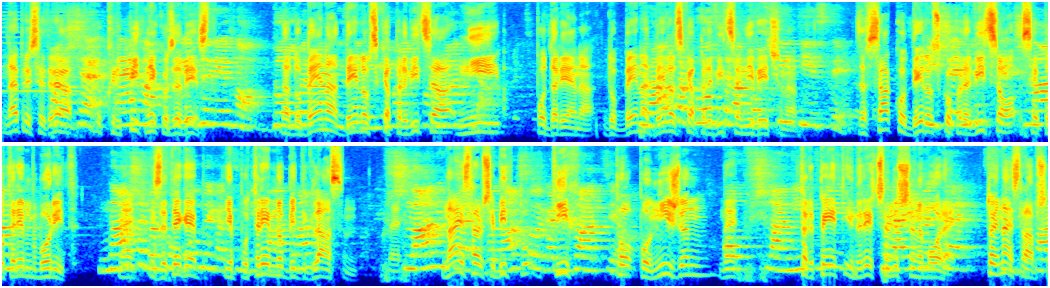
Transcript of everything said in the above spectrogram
Najprej se treba ukrepiti neko zavest, da nobena delovska pravica ni podarjena, nobena delovska pravica ni večna. Za vsako delovsko pravico se je potrebno boriti. Ne? In zaradi tega je- je potrebno biti glasen. Najslabše je biti po, tih, po, ponižen, ne? trpeti in reči, da nič ne more. To je najslabše.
